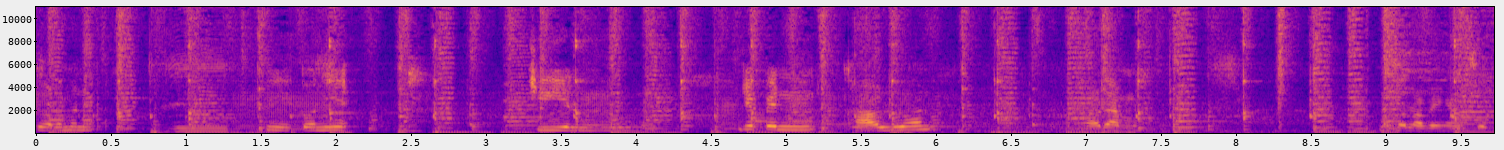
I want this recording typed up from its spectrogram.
ตัวแล้วมันเนี่ยนี่ตัวนี้ชีนจะเป็นขาวล้วนขาวดำมันจะรับงานศพ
